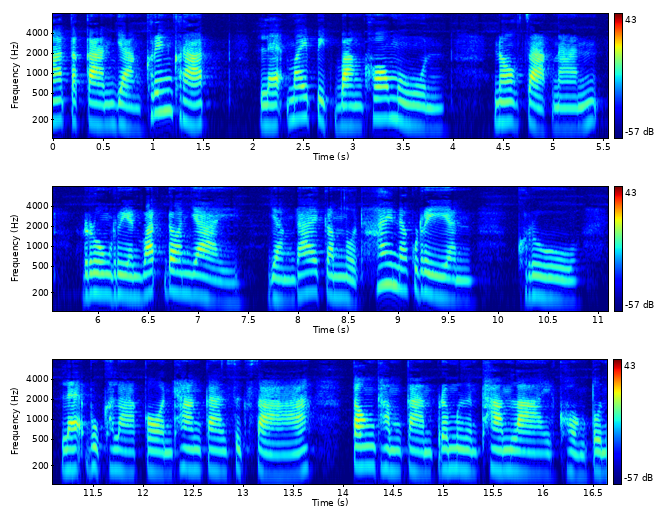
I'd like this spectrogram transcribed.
มาตรการอย่างเคร่งครัด และไม่ปิดบังข้อมูล นอกจากนั้น โรงเรียนวัดดอนใหญ่ยังได้กำหนดให้นักเรียน ครู และบุคลากรทางการศึกษา ต้องทำการประเมินไทม์ไลน์ของตน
